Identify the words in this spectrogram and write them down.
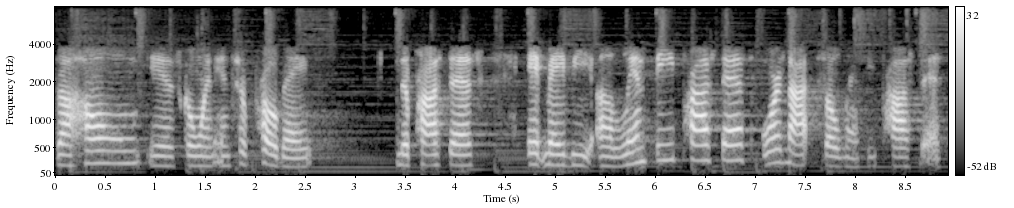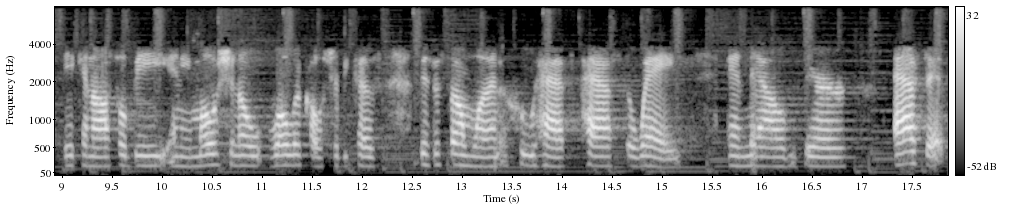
the home is going into probate, the process it may be a lengthy process or not so lengthy process. It can also be an emotional roller coaster because this is someone who has passed away and now their assets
